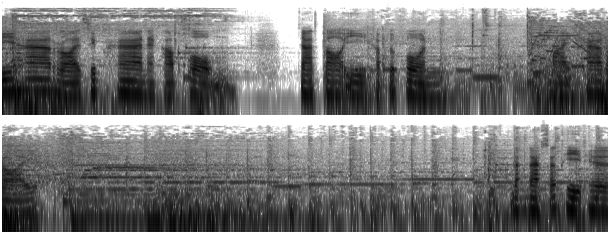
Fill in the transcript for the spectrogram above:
ที่515นะครับผมจะต่ออีกครับทุกคนหมาย500หนักๆสักทีเธอ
